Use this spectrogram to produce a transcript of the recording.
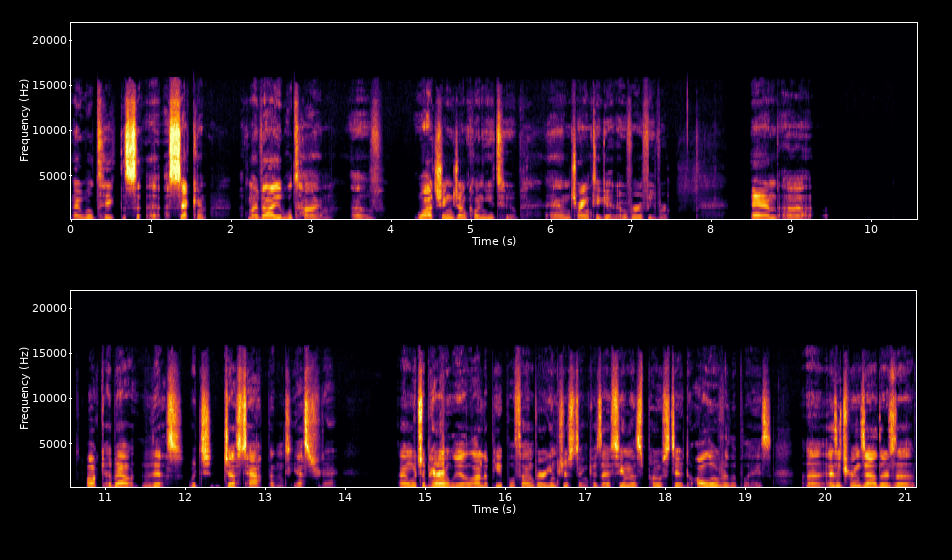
I will take se- a second of my valuable time of watching junk on YouTube and trying to get over a fever and uh, talk about this, which just happened yesterday, and which apparently a lot of people found very interesting because I've seen this posted all over the place. Uh, as it turns out, there's a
